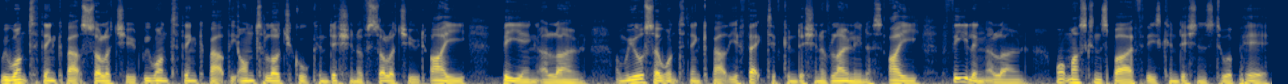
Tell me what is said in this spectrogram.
We want to think about solitude. We want to think about the ontological condition of solitude, i.e., being alone. And we also want to think about the affective condition of loneliness, i.e., feeling alone. What must conspire for these conditions to appear,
